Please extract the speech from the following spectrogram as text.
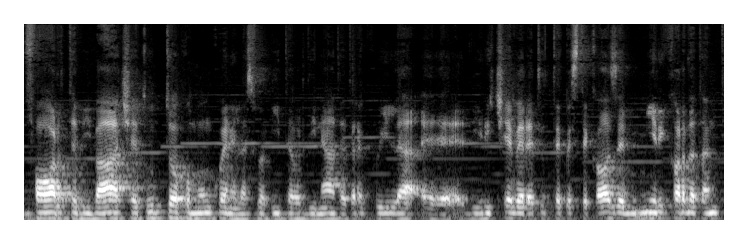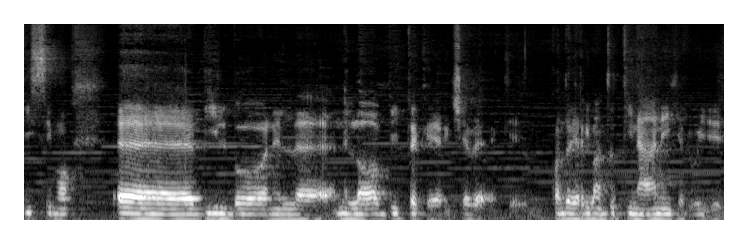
forte, vivace, tutto comunque nella sua vita ordinata, tranquilla, eh, di ricevere tutte queste cose mi ricorda tantissimo eh, Bilbo nel, nell'Hobbit che riceve, che, quando arrivano tutti i nani, che lui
